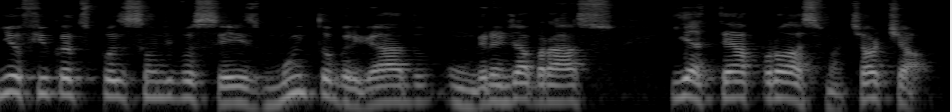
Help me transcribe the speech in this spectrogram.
e eu fico à disposição de vocês. Muito obrigado, um grande abraço e até a próxima. Tchau, tchau.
